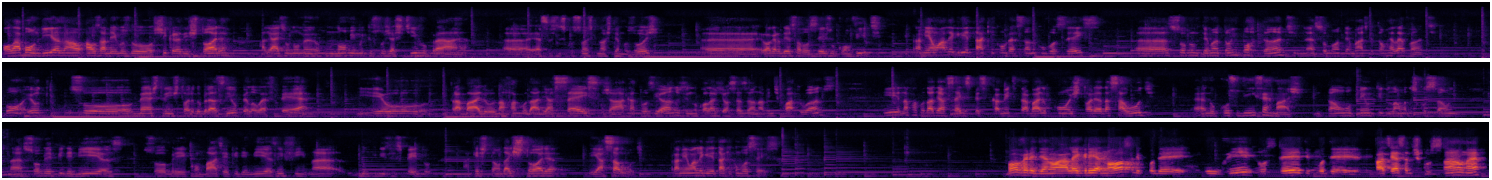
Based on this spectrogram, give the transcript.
Olá, bom dia aos amigos do Xícara de História. Aliás, um nome, um nome muito sugestivo para uh, essas discussões que nós temos hoje. Uh, eu agradeço a vocês o convite para mim é uma alegria estar aqui conversando com vocês uh, sobre um tema tão importante, né, sobre uma temática tão relevante. Bom, eu sou mestre em História do Brasil pela UFPE e eu trabalho na faculdade A6 já há 14 anos e no Colégio Diocesano há 24 anos. E na faculdade A6 especificamente trabalho com História da Saúde é, no curso de enfermagem. Então tenho tido lá uma discussão né, sobre epidemias, sobre combate a epidemias, enfim, né, no que diz respeito à questão da história e à saúde. Para mim é uma alegria estar aqui com vocês. Bom, Veridiano, a alegria nossa de poder ouvir você, de poder fazer essa discussão, né?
